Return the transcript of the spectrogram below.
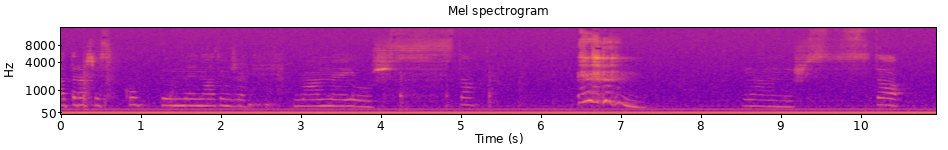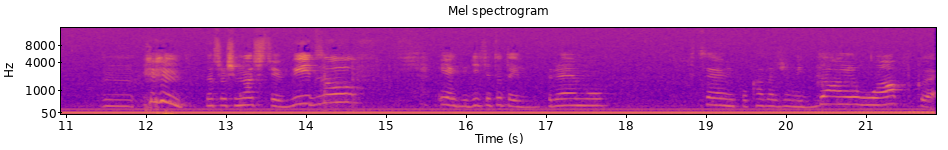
A teraz się skupmy na tym, że mamy już 100... że mamy już 100... mm, znaczy 18 widzów. Widzicie tutaj Bremu chce mi pokazać, że mi daje łapkę.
